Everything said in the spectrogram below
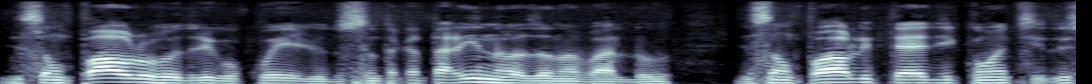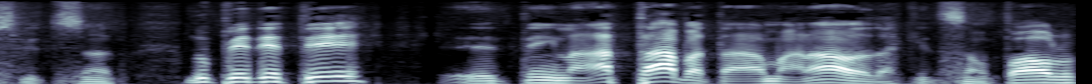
de São Paulo, Rodrigo Coelho, do Santa Catarina, Rosana Vale do de São Paulo e Ted Conte do Espírito Santo. No PDT eh, tem lá a Tabata Amaral, daqui de São Paulo,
